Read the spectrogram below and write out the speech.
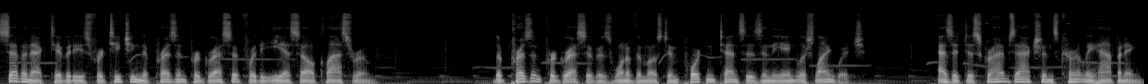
7 Activities for teaching the present progressive for the ESL classroom. The present progressive is one of the most important tenses in the English language. As it describes actions currently happening,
